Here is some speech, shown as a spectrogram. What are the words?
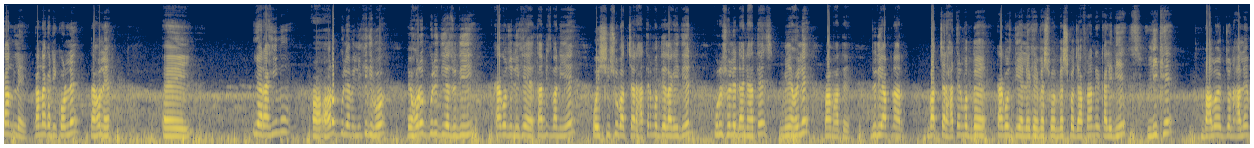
কানলে কান্নাকাটি করলে, তাহলে এই ইয়া রাহিমু হরফগুলি আমি লিখে দিব। এই হরফগুলি দিয়ে যদি কাগজে লিখে তাবিজ বানিয়ে ওই শিশু বাচ্চার হাতের মধ্যে লাগিয়ে দেন, পুরুষ হইলে ডাইন হাতে, মেয়ে হইলে বাম হাতে। যদি আপনার বাচ্চার হাতের মধ্যে কাগজ দিয়ে লেখে মেশকো মেশকো জাফরানের কালি দিয়ে লিখে ভালো একজন আলেম,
